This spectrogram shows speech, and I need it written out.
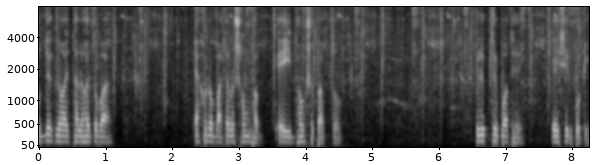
উদ্যোগ নেওয়া হয়, তাহলে হয়তো বা এখনও বাঁচানো সম্ভব এই ধ্বংসপ্রাপ্ত বিলুপ্তির পথে এই শিল্পটি।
